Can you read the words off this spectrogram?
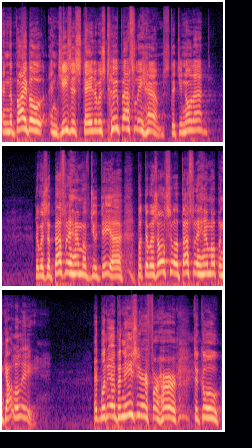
In the Bible, in Jesus' day, there was two Bethlehems. Did you know that? There was a Bethlehem of Judea, but there was also a Bethlehem up in Galilee. It would have been easier for her to go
